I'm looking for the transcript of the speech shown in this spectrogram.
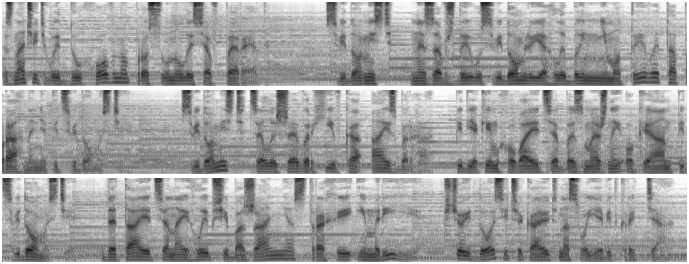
значить ви духовно просунулися вперед. Свідомість не завжди усвідомлює глибинні мотиви та прагнення підсвідомості. Свідомість це лише верхівка айсберга, під яким ховається безмежний океан підсвідомості, де таються найглибші бажання, страхи і мрії, що й досі чекають на своє відкриття.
